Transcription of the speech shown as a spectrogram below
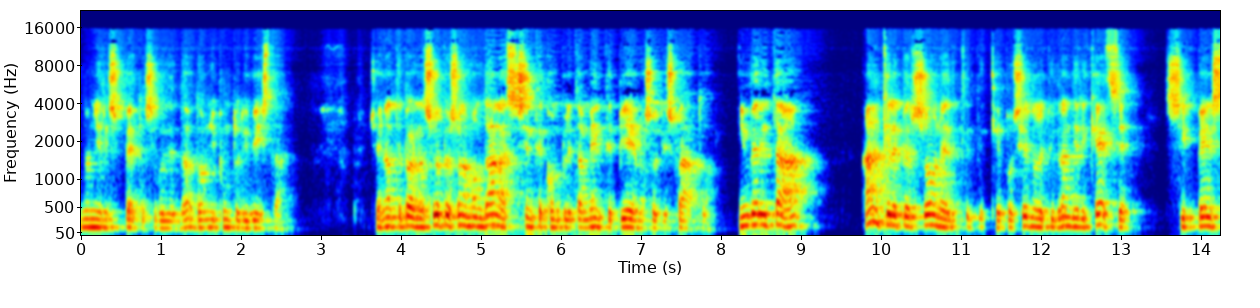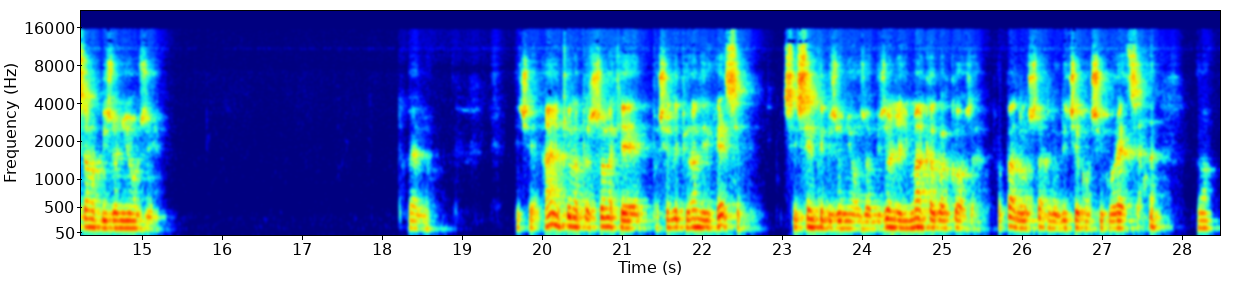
in ogni rispetto, si vuole dire, da, da ogni punto di vista. Cioè, in altre parole, nessuna persona mondana si sente completamente pieno, soddisfatto. In verità, anche le persone che, che possiedono le più grandi ricchezze si pensano bisognosi. Bello. Dice, anche una persona che possiede più grandi ricchezze si sente bisognosa, ha bisogno, gli manca qualcosa. Papà lo, sa, lo dice con sicurezza. No?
